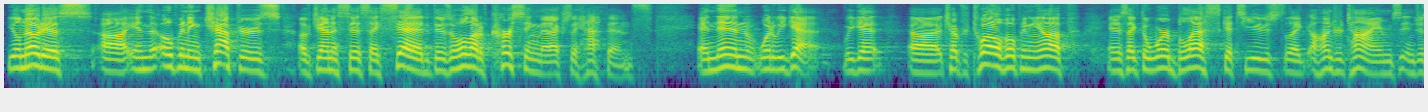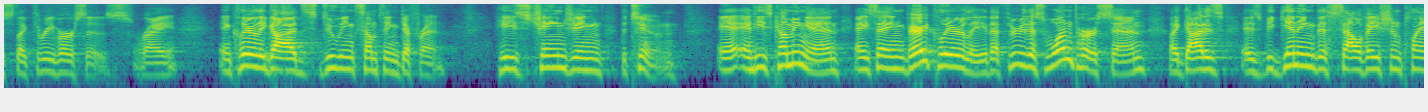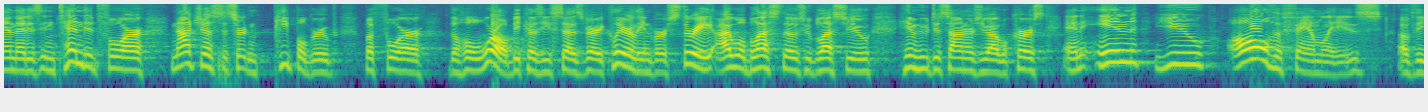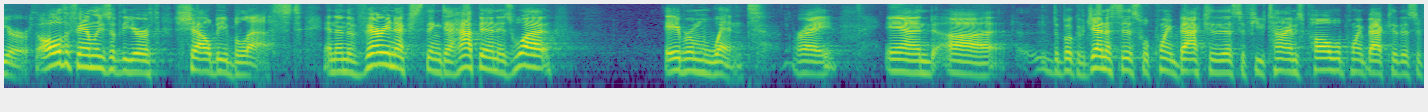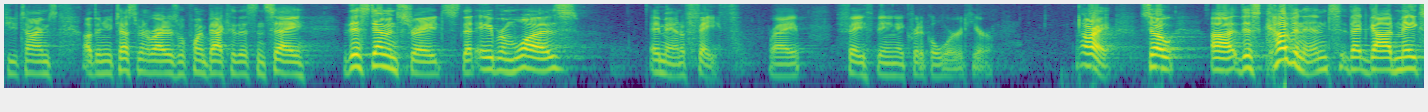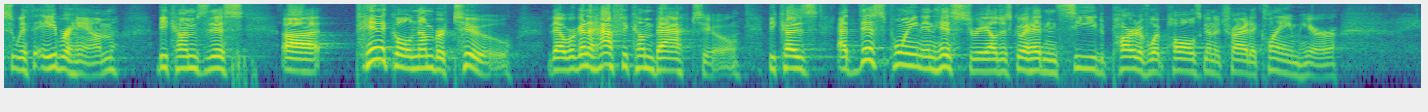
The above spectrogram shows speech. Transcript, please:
You'll notice uh, in the opening chapters of Genesis, I said there's a whole lot of cursing that actually happens. And then what do we get? We get uh, chapter 12 opening up, and it's like the word bless gets used like a hundred times in just like three verses, right? And clearly God's doing something different. He's changing the tune. And he's coming in and he's saying very clearly that through this one person, like God is, is beginning this salvation plan that is intended for not just a certain people group, but for the whole world. Because he says very clearly in verse 3 I will bless those who bless you, him who dishonors you I will curse, and in you all the families of the earth, all the families of the earth shall be blessed. And then the very next thing to happen is what? Abram went, right? And uh, the book of Genesis will point back to this a few times. Paul will point back to this a few times. Other New Testament writers will point back to this and say, this demonstrates that Abram was a man of faith, right? Faith being a critical word here. All right, so uh, this covenant that God makes with Abraham becomes this uh, pinnacle number two that we're going to have to come back to because at this point in history, I'll just go ahead and seed part of what Paul's going to try to claim here.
